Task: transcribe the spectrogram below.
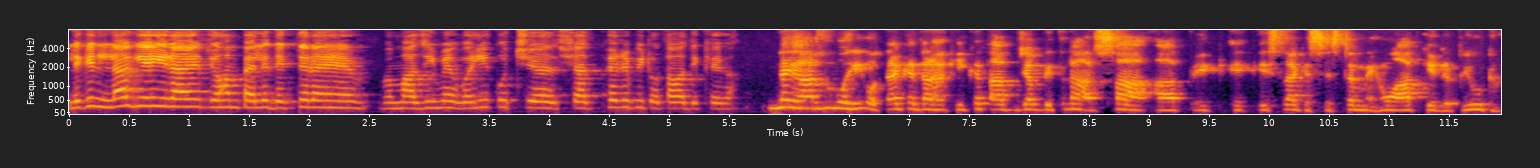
लेकिन लग यही रहा है जो हम पहले देखते रहे हैं माजी में वही कुछ शायद फिर रिपीट होता हुआ दिखेगा। नहीं आरज़ू वही होता है कि दर हकीकत आप जब इतना अरसा आप एक, एक इस तरह के सिस्टम में हो आपकी रिप्यूट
